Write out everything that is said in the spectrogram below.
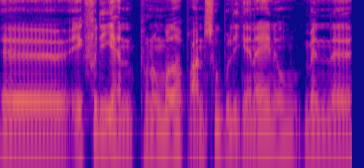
Øh, ikke fordi han på nogen måde har brændt Superligaen af nu, men øh,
